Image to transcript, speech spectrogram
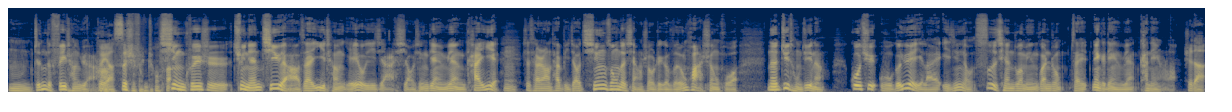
嗯，真的非常远啊。对啊，四十分钟。幸亏是去年七月啊，在义城也有一家小型电影院开业，嗯，这才让他比较轻松的享受这个文化生活。那据统计呢，过去五个月以来，已经有四千多名观众在那个电影院看电影了。是的。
